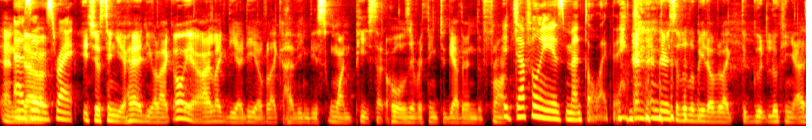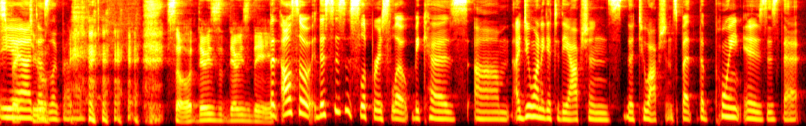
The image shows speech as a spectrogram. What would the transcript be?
and As uh, is, right. it's just in your head you're like oh yeah i like the idea of like having this one piece that holds everything together in the front It definitely is mental, I think. and, and there's a little bit of like the good looking aspect yeah, it too does look better. so there's there is the But also, this is a slippery slope because um, I do want to get to the options, the two options. But the point is, is that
